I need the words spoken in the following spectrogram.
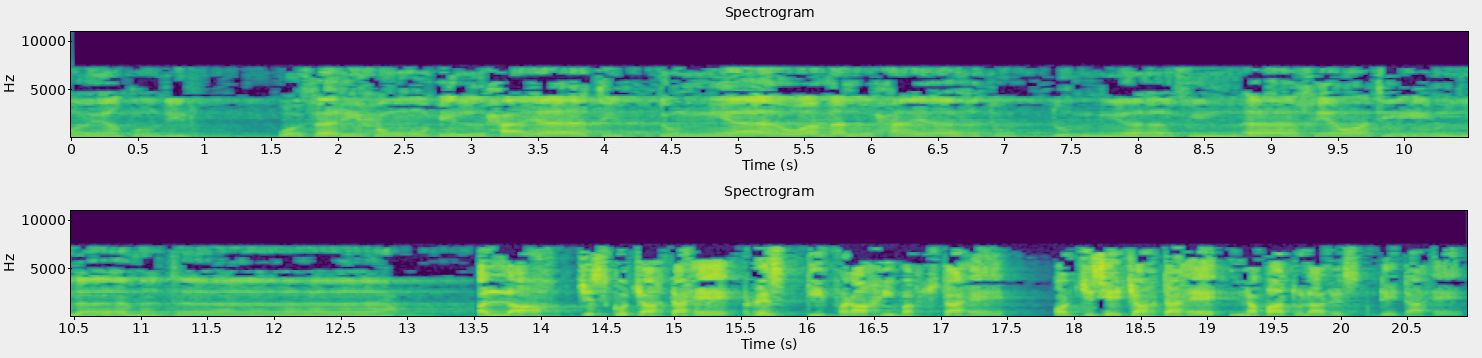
ويقدر وفرحوا بالحياة الدنيا وما الحياة الدنيا في الآخرة إلا متاع اللہ جس کو چاہتا ہے رزق کی فراخی بخشتا ہے اور جسے چاہتا ہے نپا تلا رزق دیتا ہے۔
